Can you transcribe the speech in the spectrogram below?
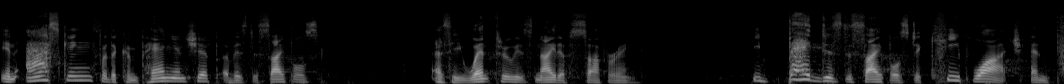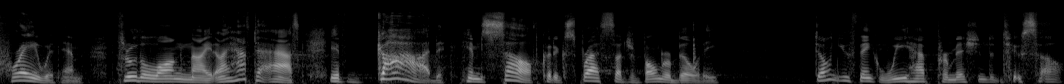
in asking for the companionship of His disciples as He went through His night of suffering he begged his disciples to keep watch and pray with him through the long night. And I have to ask if God himself could express such vulnerability, don't you think we have permission to do so?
